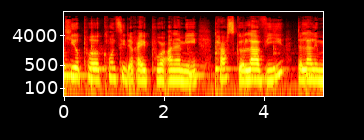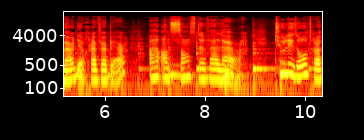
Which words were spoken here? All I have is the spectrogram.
qu'il peut considérer pour un ami parce que la vie de l'allumeur de réverbère a un sens de valeur. Tous les autres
